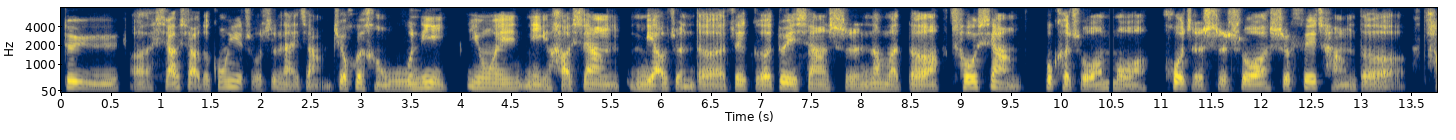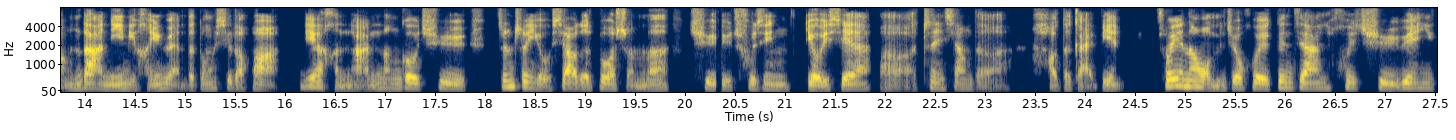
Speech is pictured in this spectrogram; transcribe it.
对于呃小小的公益组织来讲就会很无力，因为你好像瞄准的这个对象是那么的抽象、不可琢磨，或者是说是非常的庞大、离你很远的东西的话。你也很难能够去真正有效的做什么，去促进有一些呃正向的好的改变。所以呢，我们就会更加会去愿意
